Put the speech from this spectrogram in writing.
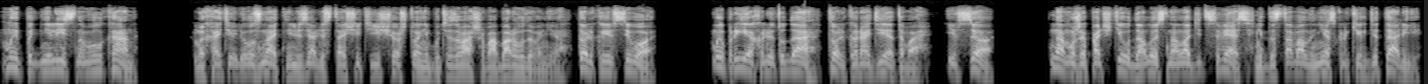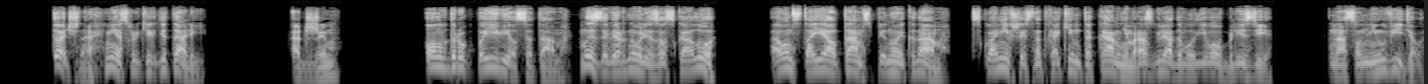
мы поднялись на вулкан. Мы хотели узнать, нельзя ли стащить еще что-нибудь из вашего оборудования. Только и всего. Мы приехали туда только ради этого. И все. Нам уже почти удалось наладить связь, не доставало нескольких деталей. Точно, нескольких деталей. А Джим? Он вдруг появился там. Мы завернули за скалу, а он стоял там спиной к нам, склонившись над каким-то камнем, разглядывал его вблизи. Нас он не увидел.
